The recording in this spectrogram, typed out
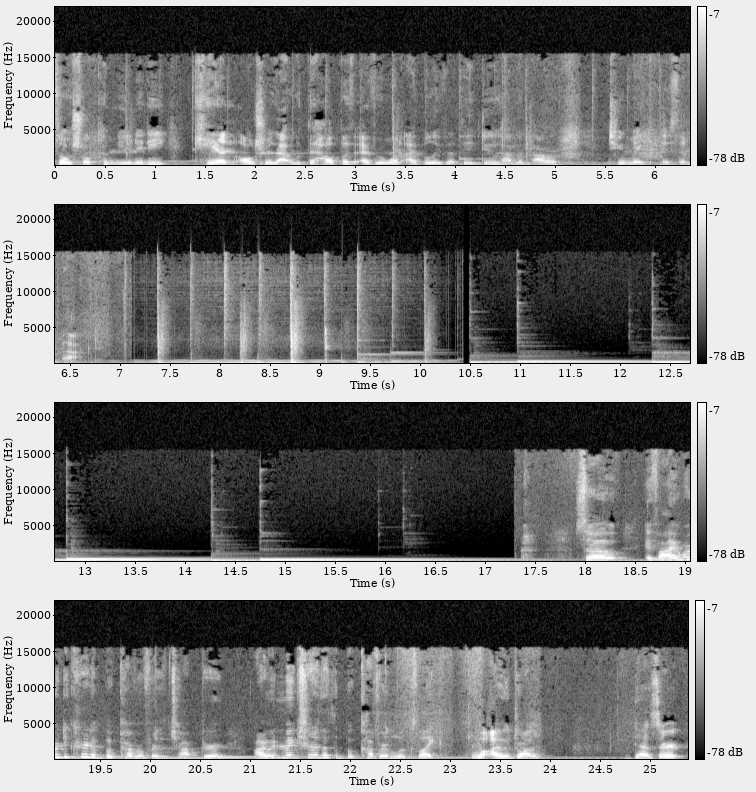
social community, can alter that. With the help of everyone, I believe that they do have the power to make this impact. If I were to create a book cover for the chapter, I would make sure that the book cover looks like well, I would draw desert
